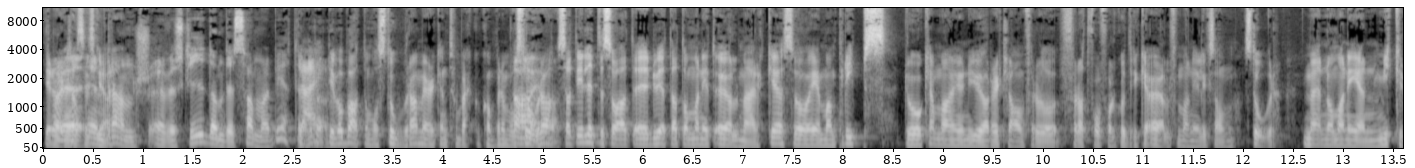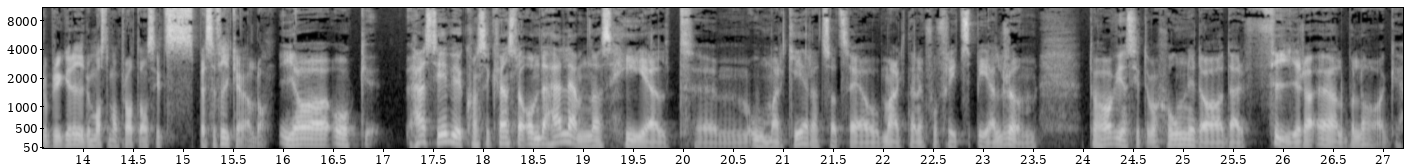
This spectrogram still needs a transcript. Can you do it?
Det är var det klassiska. en branschöverskridande samarbete? Nej, det var bara att de var stora. American Tobacco Company var ah, stora. Ja. Så det är lite så att eh, du vet att om man är ett ölmärke så är man Prips. Då kan man ju göra reklam för att, för att få folk att dricka öl för man är liksom stor. Men om man är en mikrobryggeri då måste man prata om sitt specifika öl då. Ja, och här ser vi ju konsekvenserna. Om det här lämnas helt um, omarkerat så att säga och marknaden får fritt spelrum då har vi en situation idag där fyra ölbolag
